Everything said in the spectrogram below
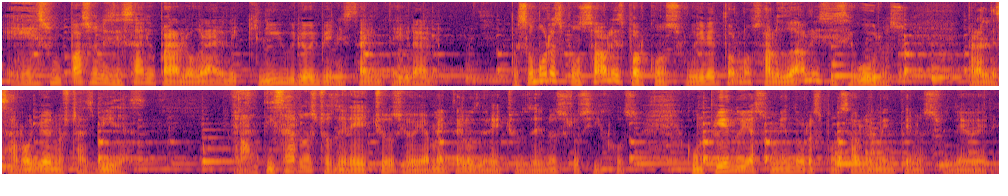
es un paso necesario para lograr el equilibrio y bienestar integral, pues somos responsables por construir entornos saludables y seguros para el desarrollo de nuestras vidas garantizar nuestros derechos y obviamente los derechos de nuestros hijos, cumpliendo y asumiendo responsablemente nuestros deberes.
